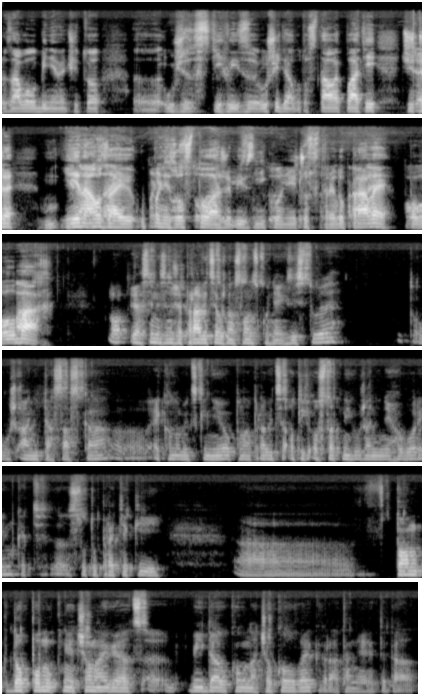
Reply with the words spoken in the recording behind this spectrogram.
eur za voľby, neviem, či to uh, už stihli zrušiť, alebo to stále platí. Čiže je, je naozaj úplne zo stola, že by vzniklo niečo stredopravé po voľbách? No, ja si myslím, že pravica už na Slovensku neexistuje. To už ani tá Saska ekonomicky nie je úplná pravica. O tých ostatných už ani nehovorím, keď sú tu preteky v tom, kto ponúkne čo najviac e, výdavkov na čokoľvek, vrátane teda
